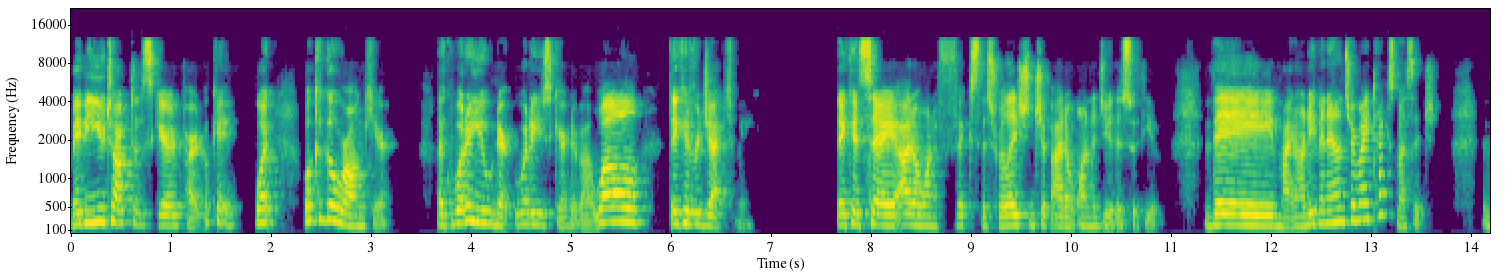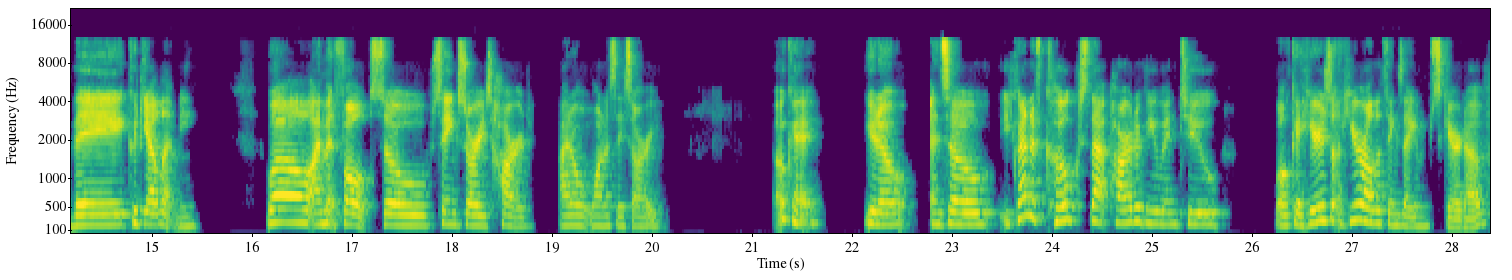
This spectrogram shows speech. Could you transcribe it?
Maybe you talk to the scared part. Okay what what could go wrong here? Like what are you what are you scared about? Well they could reject me. They could say i don't want to fix this relationship. I don't want to do this with you. They might not even answer my text message. They could yell at me. Well i'm at fault so saying sorry is hard. I don't want to say sorry. Okay you know and so you kind of coax that part of you into well, okay, here's here are all the things I'm scared of.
